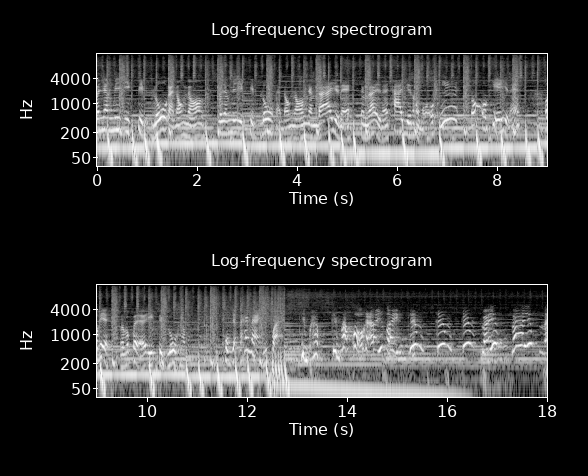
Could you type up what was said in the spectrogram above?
มันยังมีอีกสิบลูกอะน้องๆ มันยังมีอีกสิบลูกอะน้องๆ ยังได้อยู่นะยังได้อยู่นะท่ายืนของหมอโอเคก็โอเคอยู่นะ โอเค เรามาเปิดอีกสิบลูกครับ ผมอยากได้ไหนดีกว่า คิมครับคิมครับขอแค่อีกหน่อยคิมคิมคิมไลฟ์ไลฟ์ไล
